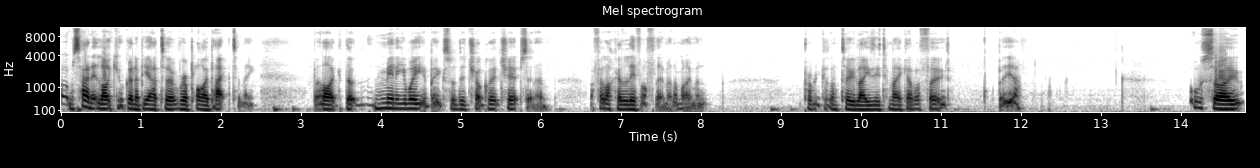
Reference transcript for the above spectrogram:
I'm saying it like you're going to be able to reply back to me, but like the mini Weetabix with the chocolate chips in them, I feel like I live off them at the moment. Probably because I'm too lazy to make other food. But yeah. Also,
